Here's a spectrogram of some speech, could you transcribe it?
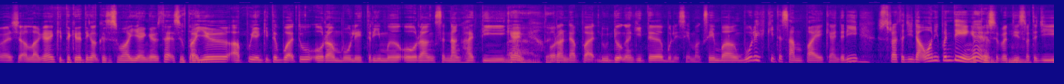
Masya-Allah kan kita kena tengok kesesuaian kan Ustaz supaya betul. apa yang kita buat tu orang boleh terima, orang senang hati kan. Ha, orang dapat duduk dengan kita, boleh sembang-sembang, boleh kita sampaikan. Jadi strategi dakwah ni penting kan seperti hmm. strategi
